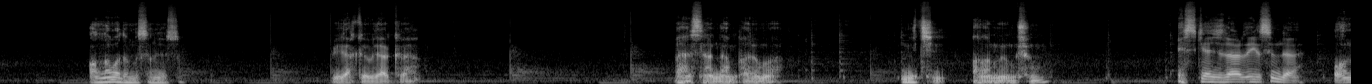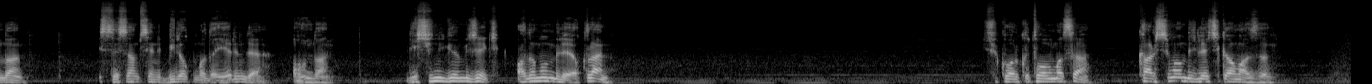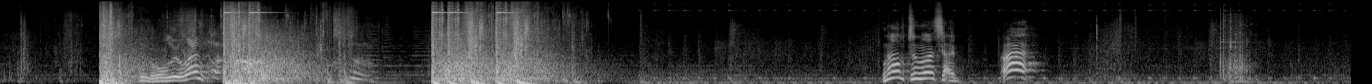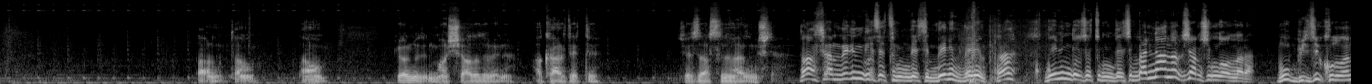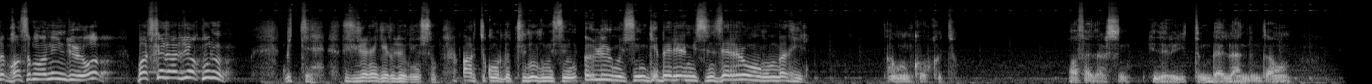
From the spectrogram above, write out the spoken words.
Anlamadın mı sanıyorsun? Bir dakika, bir dakika. Ben senden paramı niçin alamıyormuşum? Eski Ejder değilsin de ondan. İstesem seni bir lokmada yerim de ondan. Dişini gömecek adamın bile yok lan. Şu Korkut olmasa karşıma bile çıkamazdın. Ne oluyor lan? Ne yaptın lan sen? Ha? Pardon, tamam, tamam. Görmedin mi? Aşağıladı beni. Hakaret etti. Cezasını verdim işte. Lan sen benim gözetimimdesin, benim, benim. Ha? Benim gözetimindesin. Ben ne anlatacağım şimdi onlara? Bu bizi kullanıp hasımlarını indiriyor oğlum. Başka derdi yok bunun. Bitti. Hücrene geri dönüyorsun. Artık orada çürür müsün, ölür müsün, geberir misin? Zerre umurumda değil. Tamam Korkut. Affedersin. İleri gittim, bellendim tamam.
